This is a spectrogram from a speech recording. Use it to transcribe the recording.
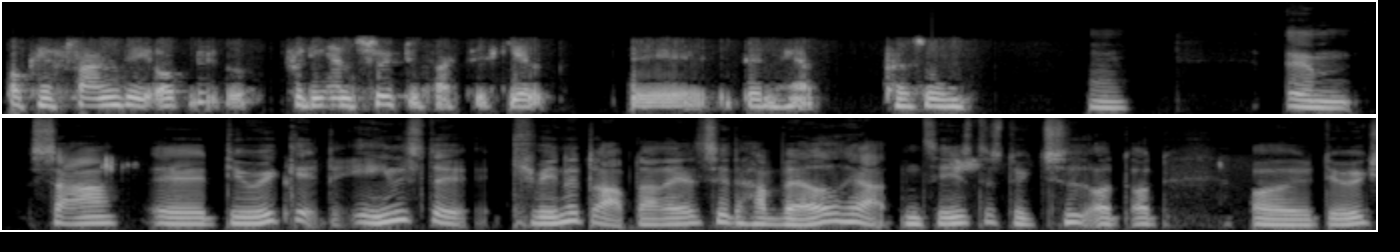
og kan fange det i opløbet. Fordi han søgte faktisk hjælp, øh, den her person. Mm. Øhm, Sara, øh, det er jo ikke det eneste kvindedrab, der reelt set har været her den seneste stykke tid, og, og, og det er jo ikke,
